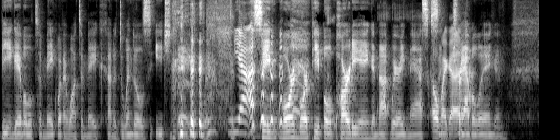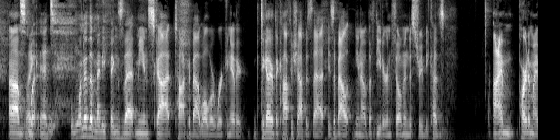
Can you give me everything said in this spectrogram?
being able to make what I want to make kind of dwindles each day with yeah. seeing more and more people partying and not wearing masks. Oh my God. Traveling and Um, it's like it, one of the many things that me and Scott talk about while we're working together together at the coffee shop is that is about you know the theater and film industry because I'm part of my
